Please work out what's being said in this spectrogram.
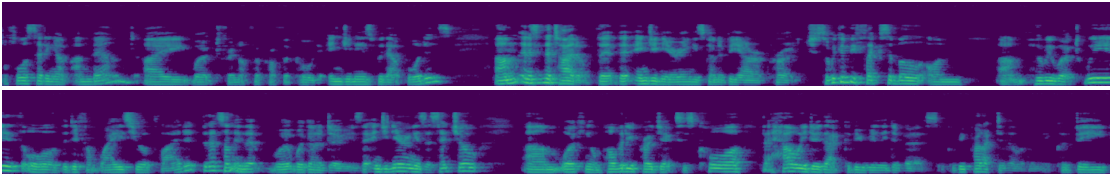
before setting up Unbound, I worked for a not-for-profit called Engineers Without Borders. Um, and it's in the title that, that engineering is going to be our approach. So we could be flexible on um, who we worked with or the different ways you applied it. But that's something that we're, we're going to do is that engineering is essential. Um, working on poverty projects is core, but how we do that could be really diverse. It could be product development. It could be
